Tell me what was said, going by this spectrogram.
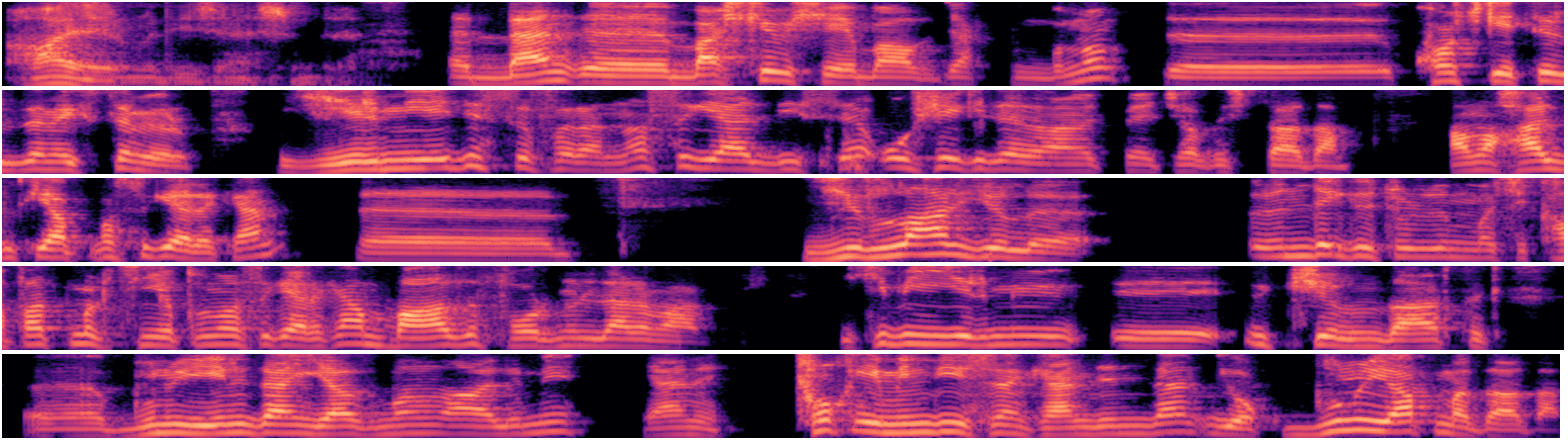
Hayır mı diyeceksin şimdi? E, Ben e, başka bir şeye bağlayacaktım bunu. E, koç getirdi demek istemiyorum. 27-0'a nasıl geldiyse o şekilde devam etmeye çalıştı adam. Ama halbuki yapması gereken e, yıllar yılı önde götürdüğün maçı kapatmak için yapılması gereken bazı formüller vardır. 2023 yılında artık e, bunu yeniden yazmanın alemi yani çok emin değilsen kendinden yok. Bunu yapmadı adam.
